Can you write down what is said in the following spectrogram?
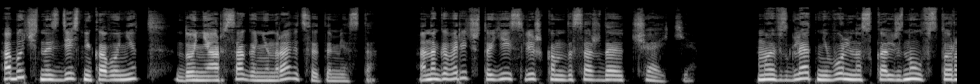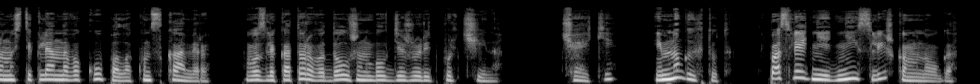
«Обычно здесь никого нет, Доне Арсага не нравится это место. Она говорит, что ей слишком досаждают чайки. Мой взгляд невольно скользнул в сторону стеклянного купола кунсткамеры, возле которого должен был дежурить Пульчина. Чайки? И много их тут? В последние дни слишком много.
